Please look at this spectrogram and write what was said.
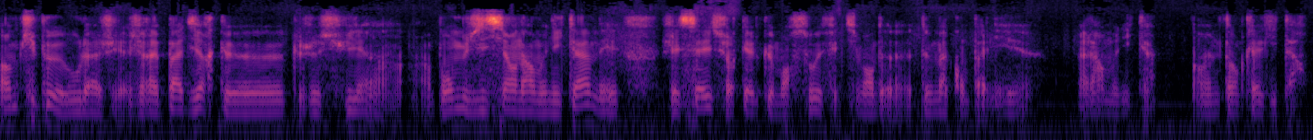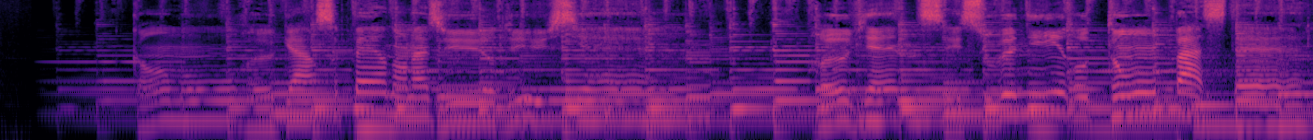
Un petit peu, oula, j'irais pas dire que, que je suis un, bon musicien en harmonica, mais j'essaye sur quelques morceaux effectivement de, de m'accompagner à l'harmonica en même temps que la guitare. Quand mon regard se perd dans l'azur du ciel, reviennent ces souvenirs au ton pastel.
